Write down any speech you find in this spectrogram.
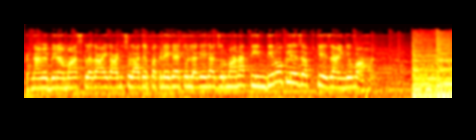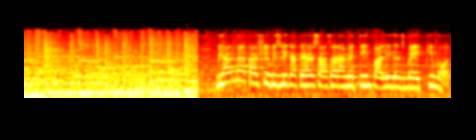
पटना में बिना मास्क लगाए गाड़ी चलाते पकड़े गए तो लगेगा जुर्माना तीन दिनों के लिए जब्त किए जाएँगे वाहन। बिहार में आकाशीय बिजली का कहर, सासाराम में तीन, पालीगंज में एक की मौत।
